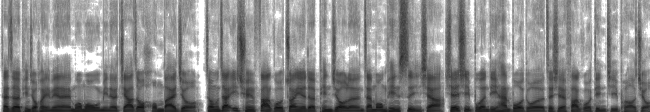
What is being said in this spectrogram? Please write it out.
在这个品酒会里面，默默无名的加州红白酒，怎么在一群法国专业的品酒人在蒙瓶试饮下，写起布根地和波尔多的这些法国顶级葡萄酒。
